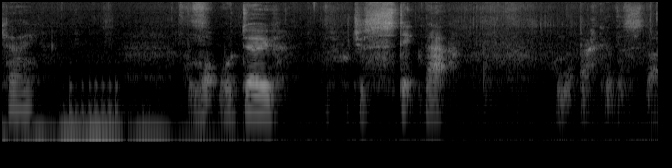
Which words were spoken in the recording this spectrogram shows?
Okay. And what we'll do is we'll just stick that on the back of the stove.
